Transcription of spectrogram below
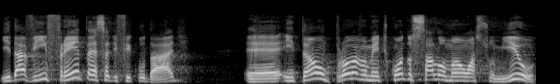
e Davi enfrenta essa dificuldade. É, então, provavelmente, quando Salomão assumiu,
